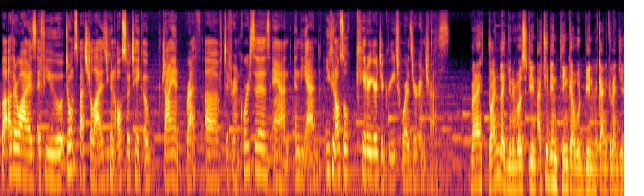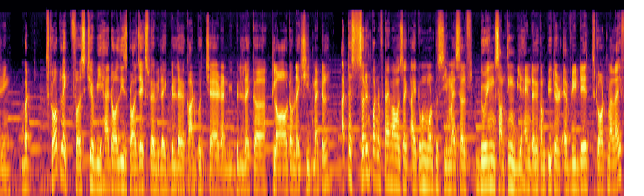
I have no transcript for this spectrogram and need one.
But otherwise, if you don't specialize, you can also take a giant breadth of different courses and in the end, you can also cater your degree towards your interests. When I joined like university, I actually didn't think I would be in mechanical engineering. But throughout like first year, we had all these projects where we like build a cardboard chair and we build like a claw out of like sheet metal. At a certain point of time, I was like, I don't want to see myself doing something behind like a computer every day throughout my life.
